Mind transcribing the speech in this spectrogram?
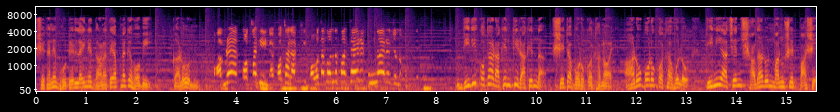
সেখানে ভোটের লাইনে দাঁড়াতে আপনাকে হবেই। কারণ আমরা কথা দিই না, কথা রাখি। মমতা বন্দ্যোপাধ্যায়ের উন্নয়নের জন্য দিদি কথা রাখেন কি রাখেন না, সেটা বড় কথা নয়। আরও বড় কথা হলো, তিনি আছেন সাধারণ মানুষের পাশে।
